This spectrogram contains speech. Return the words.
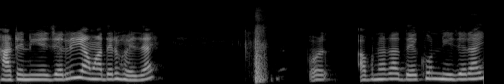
হাটে নিয়ে গেলেই আমাদের হয়ে যায়। আপনারা দেখুন নিজেরাই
